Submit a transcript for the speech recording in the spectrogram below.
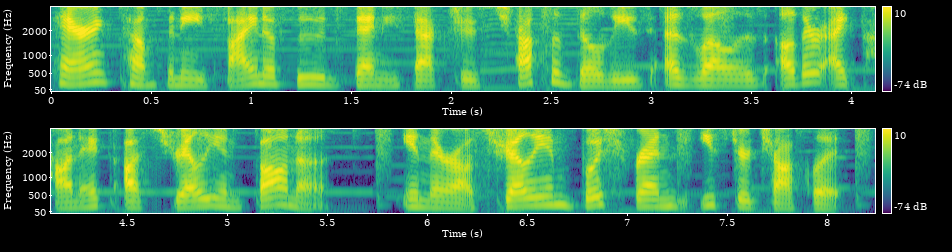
Parent company Fyna Foods manufactures chocolate bilbies as well as other iconic Australian fauna in their Australian Bush Friends Easter chocolate.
